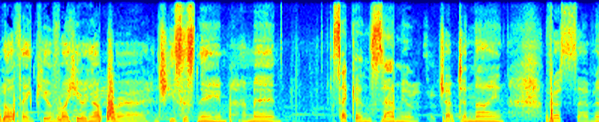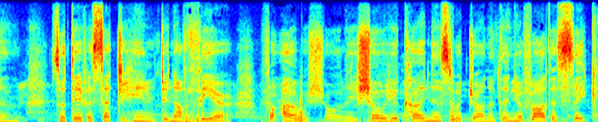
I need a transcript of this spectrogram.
Lord, thank you for hearing our prayer. In Jesus' name, Amen. Second Samuel chapter 9, verse 7. So David said to him, Do not fear, for I will surely show you kindness for Jonathan your father's sake,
